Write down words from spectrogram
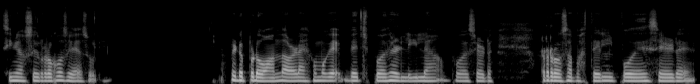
si no soy rojo, soy azul. Pero probando ahora es como que, bitch, puede ser lila, puede ser rosa pastel, puede ser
